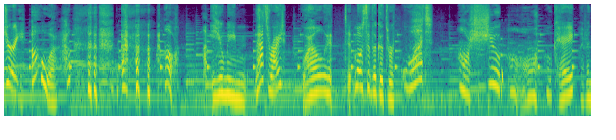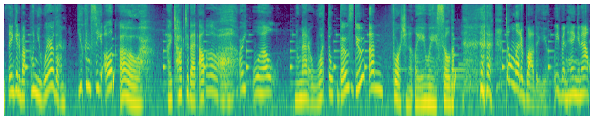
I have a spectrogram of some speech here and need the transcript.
Marjorie! Oh, uh, how... Oh, uh, you mean that's right? Well, it, most of the goods were. What? Oh, shoot. Oh, okay. I've been thinking about when you wear them. You can see all. Oh, I talked to that Al- Oh, are you. Well, no matter what the. Those do? Unfortunately, we sold out. Don't let it bother you. We've been hanging out.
